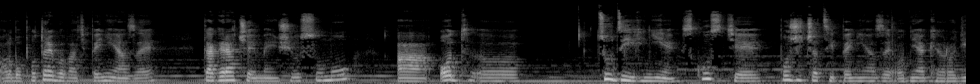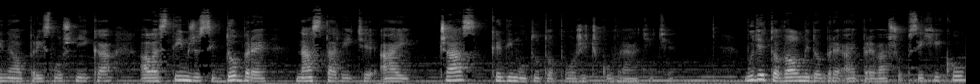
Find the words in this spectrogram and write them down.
alebo potrebovať peniaze, tak radšej menšiu sumu a od e, cudzích nie. Skúste požičať si peniaze od nejakého rodinného príslušníka, ale s tým, že si dobre nastavíte aj čas, kedy mu túto pôžičku vrátite. Bude to veľmi dobré aj pre vašu psychiku,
